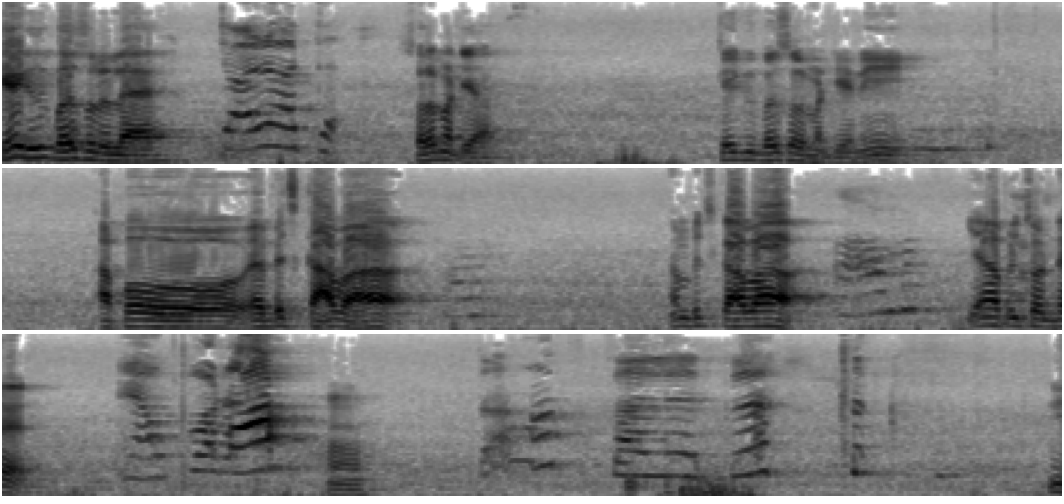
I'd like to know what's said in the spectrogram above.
கேக்குறதுக்கு பதில் சொல்லல. சொல்ல மாட்டியா? கேட்குது பதில் சொல்ல மாட்டியா நீ? அப்போ என் பேச்சு காவா? என் பேச்சு காவா? ஏன் அப்படி சொன்னேன் நீ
